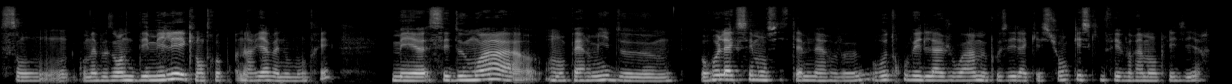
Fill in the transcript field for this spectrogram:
sont qu'on a besoin de démêler et que l'entrepreneuriat va nous montrer. Mais ces deux mois m'ont permis de relaxer mon système nerveux, retrouver de la joie, me poser la question qu'est-ce qui me fait vraiment plaisir?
